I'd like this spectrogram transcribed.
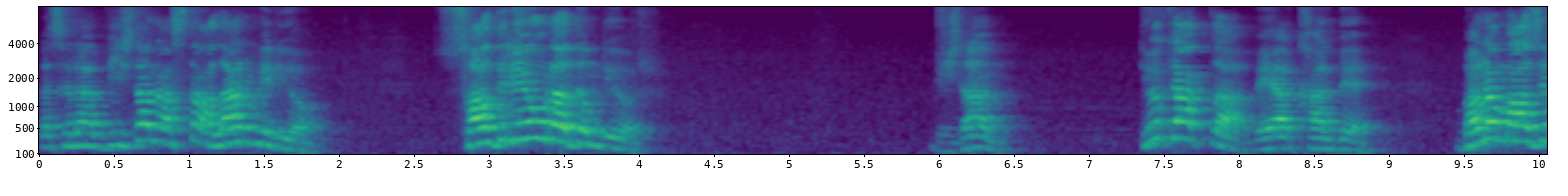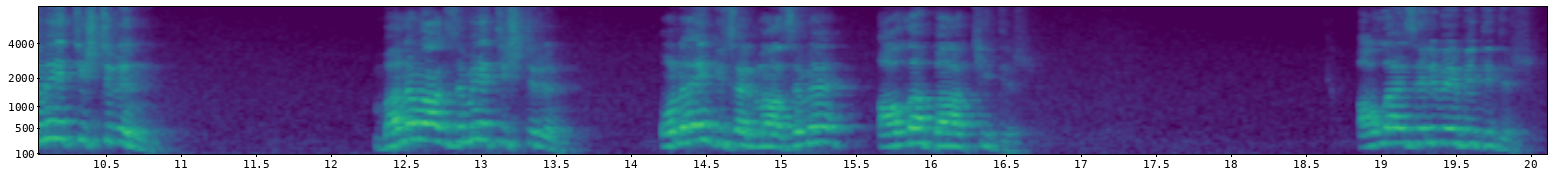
Mesela vicdan aslında alarm veriyor. Saldırıya uğradım diyor. Vicdan. Diyor ki akla veya kalbe bana malzeme yetiştirin. Bana malzeme yetiştirin. Ona en güzel malzeme Allah bakidir. Allah ezeli ve ebedidir.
